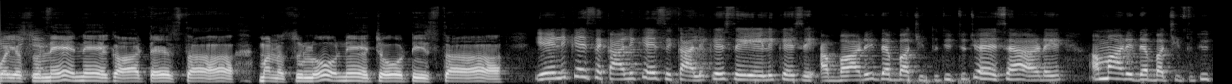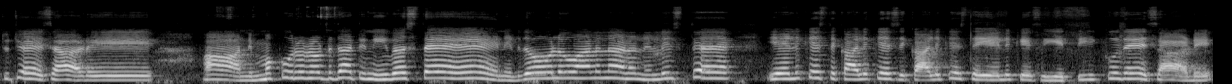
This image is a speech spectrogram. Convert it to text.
వయస్సునేనే కాటేస్తా మనసులోనే చోటిస్తా. ఏలికేసి కాలికేసి కాలికేసి ఏలికేసి. అబ్బాడి దెబ్బ చిత్తు చిత్తు చేశాడే. అమ్మాడి దెబ్బ చిత్తు చిత్తు చేశాడే. ఆ నిమ్మకూరు రోడ్డు దాటి నీ వస్తే నిడిదోలు వాళ్ళ నిలిస్తే ఏలికేస్తే కాలికేసి కాలికేస్తే ఏలికేసి ఎత్తి కుదేశాడే.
